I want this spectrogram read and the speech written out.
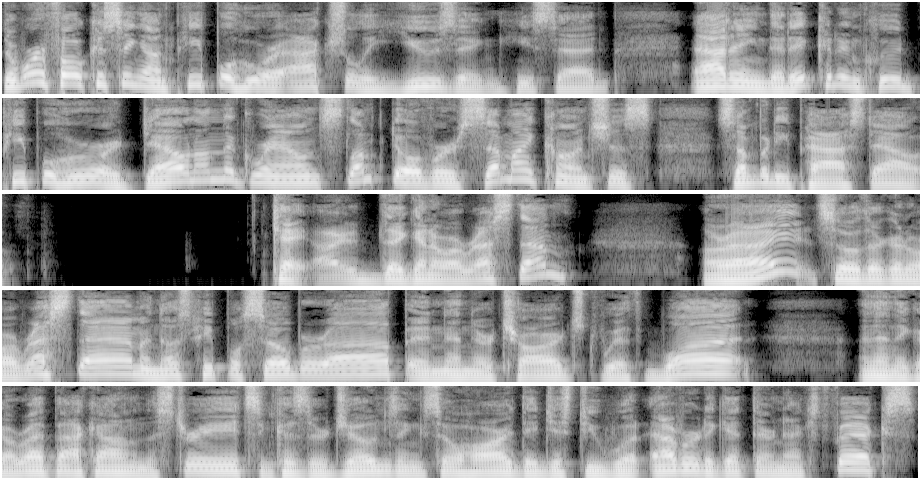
So we're focusing on people who are actually using, he said, adding that it could include people who are down on the ground, slumped over, semi-conscious, somebody passed out. Okay. Are they going to arrest them? All right. So they're going to arrest them and those people sober up and then they're charged with what? And then they go right back out on the streets. And because they're jonesing so hard, they just do whatever to get their next fix.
